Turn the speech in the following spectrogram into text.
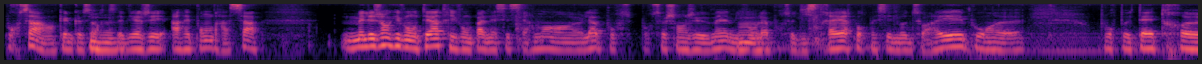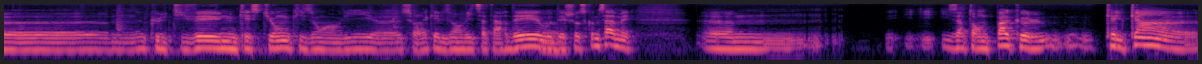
pour ça en quelque sorte, Mhm. c'est-à-dire j'ai à répondre à ça. Mais les gens qui vont au théâtre, ils vont pas nécessairement euh, là pour, pour se changer eux-mêmes, ils Mhm. vont là pour se distraire, pour passer une bonne soirée, pour... euh, pour peut-être euh, cultiver une question qu'ils ont envie, euh, sur laquelle ils ont envie de s'attarder, ou des choses comme ça. Mais ils ils attendent pas que quelqu'un euh,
